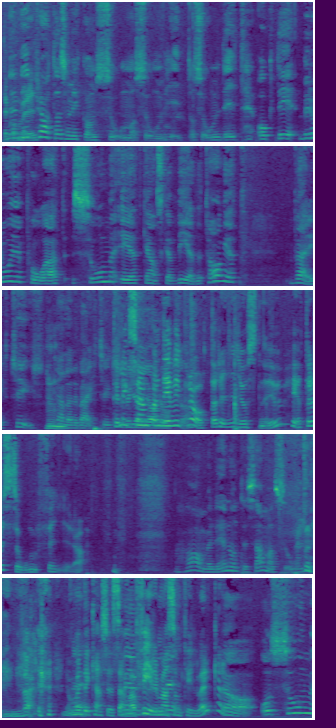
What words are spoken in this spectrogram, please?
Det Men kommer vi i. pratar så mycket om Zoom och Zoom hit och Zoom dit. Och det beror ju på att Zoom är ett ganska vedertaget verktyg. Du Mm. kallar det verktyg. Till exempel jag det vi pratar i just nu heter Zoom 4. Jaha, men det är nog inte samma Zoom. Nej, Ja, men det kanske är samma Men- firma men- som tillverkar det. Ja, och Zoom,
